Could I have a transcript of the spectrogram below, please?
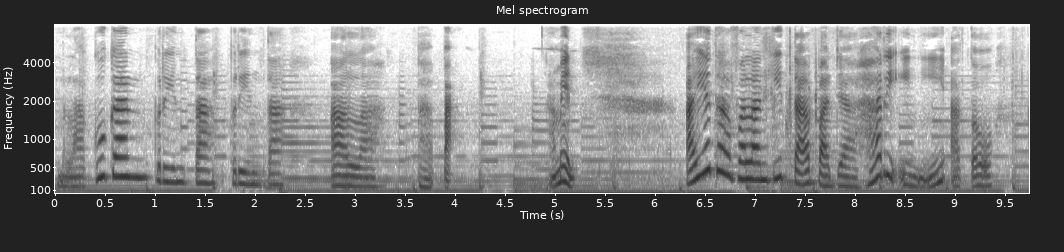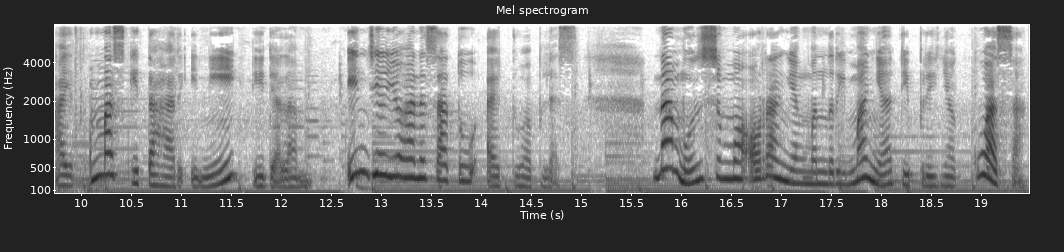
melakukan perintah-perintah Allah Bapa. Amin. Ayat hafalan kita pada hari ini atau ayat emas kita hari ini di dalam Injil Yohanes 1 ayat 12. Namun semua orang yang menerimanya diberinya kuasa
